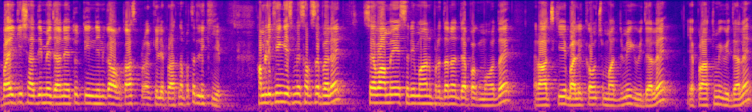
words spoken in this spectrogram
भाई की शादी में जाने तो तीन दिन का अवकाश के लिए प्रार्थना पत्र लिखिए। हम लिखेंगे इसमें सबसे पहले, सेवा में श्रीमान प्रधान अध्यापक महोदय, राजकीय बालिका उच्च माध्यमिक विद्यालय या प्राथमिक विद्यालय,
